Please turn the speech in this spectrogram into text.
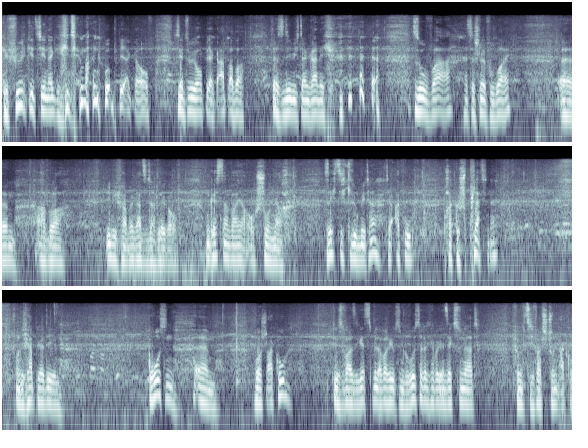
Gefühlt geht es hier in der Gegend immer nur bergauf. Ist natürlich auch bergab, aber das nehme ich dann gar nicht so wahr. Das ist ja schnell vorbei. Ähm, aber irgendwie fahren wir den ganzen Tag bergauf. Und gestern war ja auch schon nach 60 Kilometern der Akku praktisch platt. Ne? Und ich habe ja den großen ähm, Bosch-Akku, Beziehungsweise jetzt mittlerweile gibt es einen größeren, ich habe den 650 Wattstunden Akku.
